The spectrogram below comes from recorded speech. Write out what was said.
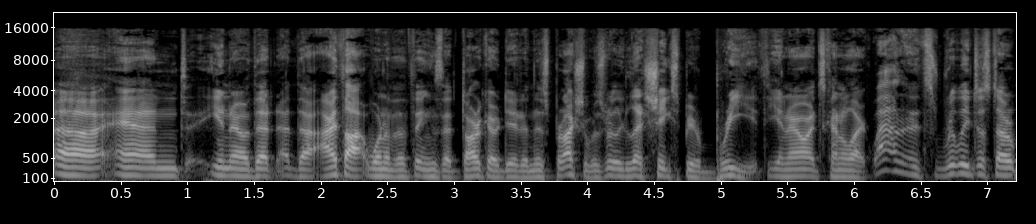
uh, and you know that, that I thought one of the things that Darko did in this production was really let Shakespeare breathe. You know, it's kind of like, wow, it's really just a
